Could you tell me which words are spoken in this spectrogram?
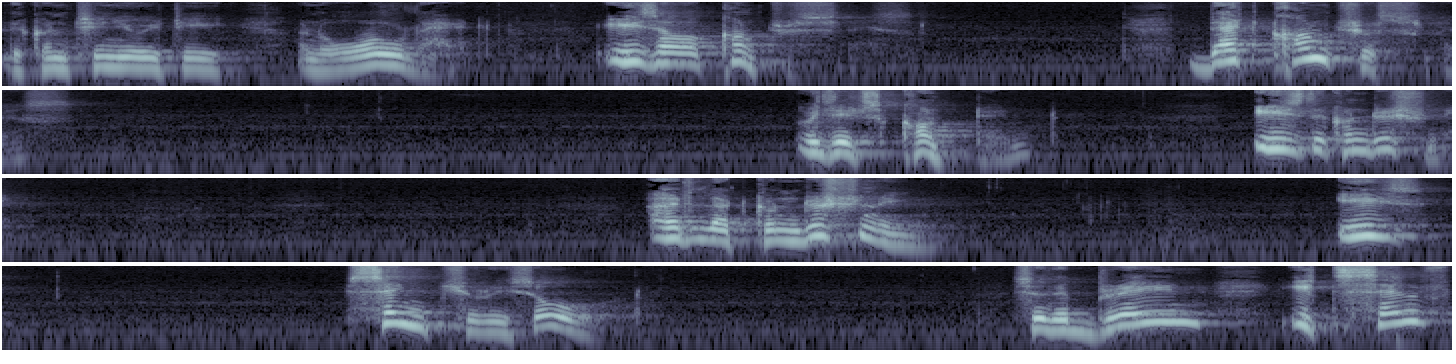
the continuity and all that is our consciousness. That consciousness with its content is the conditioning. And that conditioning is centuries old. So the brain itself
